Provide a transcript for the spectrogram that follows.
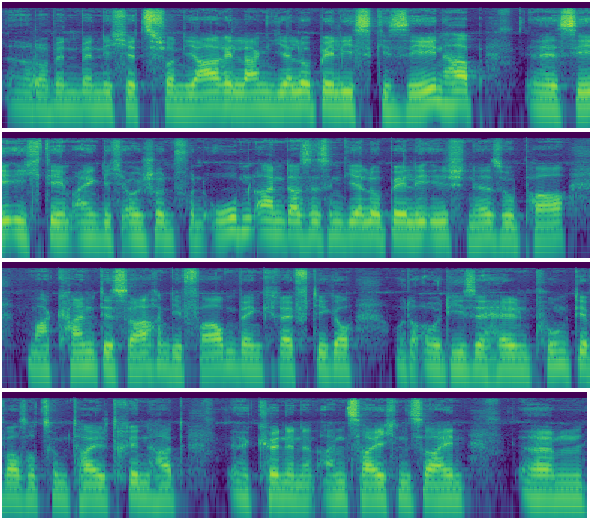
oder wenn, wenn ich jetzt schon jahrelang Yellow Bellies gesehen habe, äh, sehe ich dem eigentlich auch schon von oben an, dass es ein Yellow Belly ist. Ne? So ein paar markante Sachen, die Farben werden kräftiger oder auch diese hellen Punkte, was er zum Teil drin hat, äh, können ein Anzeichen sein. Ähm,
